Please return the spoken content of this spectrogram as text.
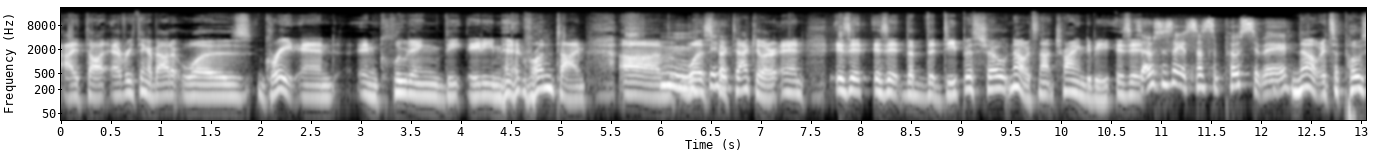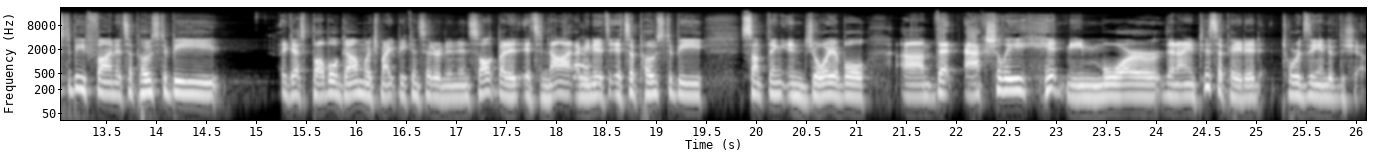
I thought everything about it was great, and including the 80 minute runtime um, was spectacular. And is it is it the the deepest show? No, it's not trying to be. Is it? I was gonna say it's not supposed to be. No, it's supposed to be fun. It's supposed to be, I guess, bubble gum, which might be considered an insult, but it, it's not. I mean, it's it's supposed to be something enjoyable um, that actually hit me more than I anticipated towards the end of the show.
